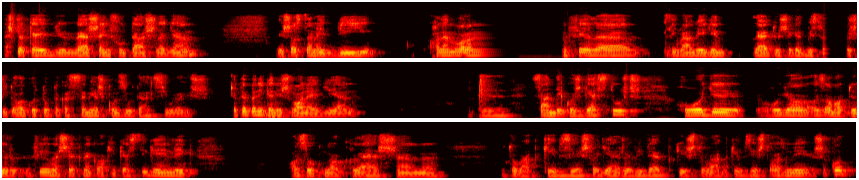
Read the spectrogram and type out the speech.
csak egy versenyfutás legyen, és aztán egy díj, hanem valamiféle szíván végén lehetőséget biztosít alkotóknak a személyes konzultációra is. Hát ebben igenis van egy ilyen szándékos gesztus, hogy, hogy az amatőr filmeseknek, akik ezt igénylik, azoknak lehessen továbbképzést, vagy ilyen rövidebb kis továbbképzést adni, és akkor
